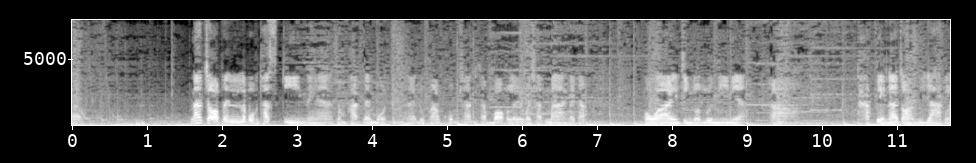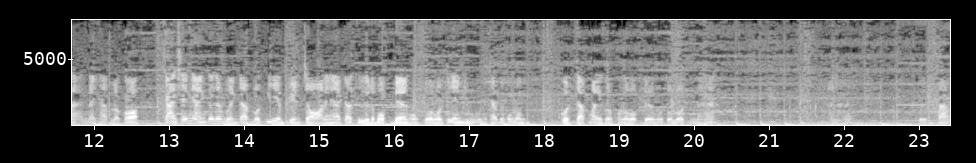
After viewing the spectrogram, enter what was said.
ครับหน้าจอเป็นระบบทัชสกรีนนะฮะสัมผัสได้หมดนะฮะดูความคมชัดครับบอกเลยว่าชัดมากนะครับ เพราะว่าจริงๆรถรุ่นนี้เนี่ย หาเปลี่ยนหน้าจอแบบนี้ยากแล้วนะครับ แล้วก็การใช้งานก็จะเหมือนกับรถ BM เปลี่ยนจอนะฮะก็คือระบบเดิมของตัวรถก็ยังอยู่นะครับเดี๋ยวผมต้องกดกลับมาในส่วนของระบบเดิมของตัวรถนะฮะอ่าฮะเปิดปั๊บ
